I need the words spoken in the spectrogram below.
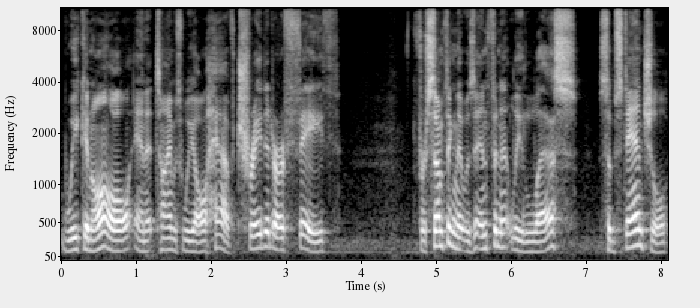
we can all, and at times we all have, traded our faith for something that was infinitely less substantial,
